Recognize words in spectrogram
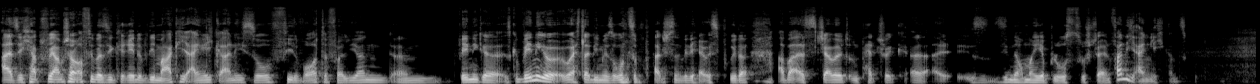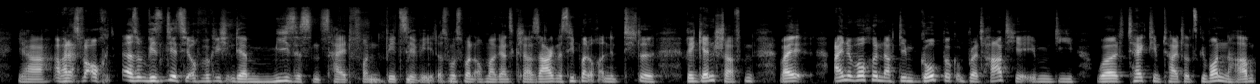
also ich habe, wir haben schon oft über sie geredet, über die mag ich eigentlich gar nicht so viel Worte verlieren. Ähm, wenige, es gibt wenige Wrestler, die mir so unsympathisch sind wie die Harris-Brüder, aber als Gerald und Patrick äh, sie nochmal hier bloßzustellen, fand ich eigentlich ganz gut. Ja, aber das war auch, also wir sind jetzt hier auch wirklich in der miesesten Zeit von WCW. Das muss man auch mal ganz klar sagen. Das sieht man auch an den Titelregentschaften, weil eine Woche nachdem Goldberg und Bret Hart hier eben die World Tag Team Titles gewonnen haben,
